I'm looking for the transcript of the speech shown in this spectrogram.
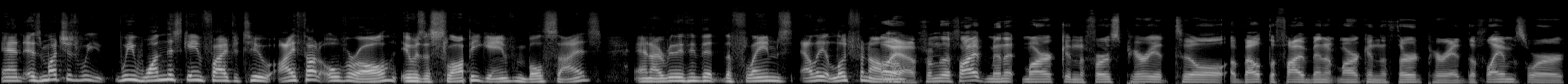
And as much as we we won this game five to two, I thought overall it was a sloppy game from both sides, and I really think that the Flames Elliott looked phenomenal. Oh yeah, from the five minute mark in the first period till about the five minute mark in the third period, the Flames were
